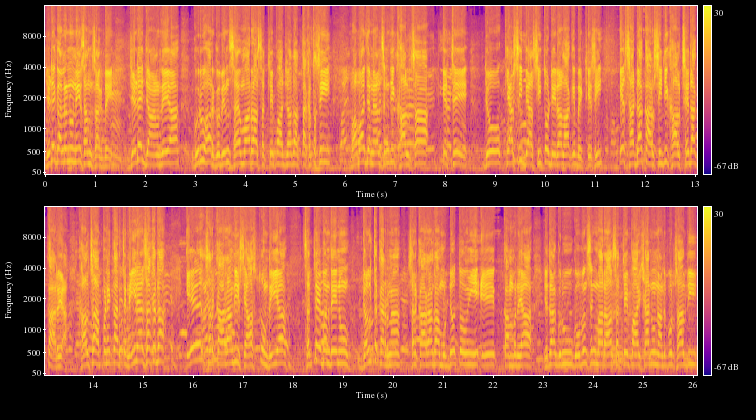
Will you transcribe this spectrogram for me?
ਜਿਹੜੇ ਗੱਲ ਨੂੰ ਨਹੀਂ ਸਮਝ ਸਕਦੇ। ਜਿਹੜੇ ਜਾਣਦੇ ਆ, ਗੁਰੂ ਹਰਗੋਬਿੰਦ ਸਾਹਿਬ ਮਹਾਰਾਜ ਸੱਚੇ ਪਾਤਸ਼ਾਹ ਦਾ ਤਖਤ ਸੀ, ਬਾਬਾ ਜਰਨੈਲ ਸਿੰਘ ਜੀ ਖਾਲਸਾ ਇੱਥੇ ਜੋ 81 82 ਤੋਂ ਡੇਰਾ ਲਾ ਕੇ ਬੈਠੇ ਸੀ, ਇਹ ਸਾਡਾ ਘਰ ਸੀ ਜੀ, ਖਾਲਸੇ ਦਾ ਘਰ ਆ। ਖਾਲਸਾ ਆਪਣੇ ਘਰ 'ਚ ਨਹੀਂ ਰਹਿ ਸਕਦਾ। ਇਹ ਸਰਕਾਰਾਂ ਦੀ ਸਿਆਸਤ ਹੁੰਦੀ ਆ ਸੱਚੇ ਬੰਦੇ ਨੂੰ ਗਲਤ ਕਰਨਾ ਸਰਕਾਰਾਂ ਦਾ ਮੁੱਢੋਂ ਤੋਂ ਹੀ ਇਹ ਕੰਮ ਰਿਹਾ। ਜਿੱਦਾਂ ਗੁਰੂ ਗੋਬਿੰਦ ਸਿੰਘ ਮਹਾਰਾਜ ਸੱਚੇ ਪਾਤਸ਼ਾਹ ਨੂੰ ਆਨੰਦਪੁਰ ਸਾਹਿਬ ਦੀ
